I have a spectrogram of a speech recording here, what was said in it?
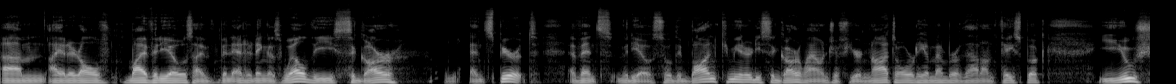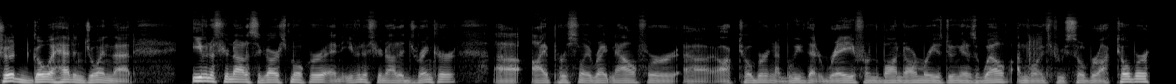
Um, I edit all of my videos. I've been editing as well the cigar and Spirit events video. So the Bond Community Cigar Lounge, if you're not already a member of that on Facebook, you should go ahead and join that. Even if you're not a cigar smoker and even if you're not a drinker, uh, I personally, right now for uh, October, and I believe that Ray from the Bond Armory is doing it as well, I'm going through Sober October.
